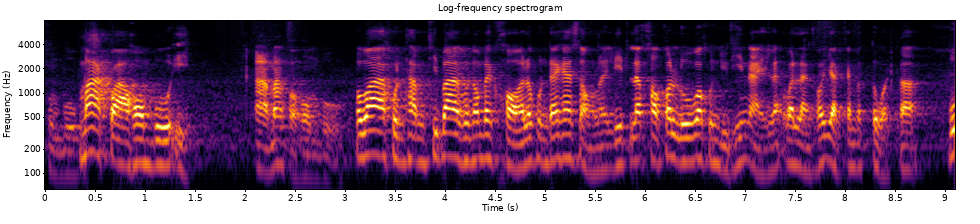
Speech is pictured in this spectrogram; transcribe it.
โฮมบูมากกว่าโฮมบูอีก อ่ามากกว่าโฮมบูเพราะว่าคุณทำที่บ้านคุณต้องไปขอแล้วคุณได้แค่200ลิตร แล้วเขาก็รู้ว่าคุณอยู่ที่ไหน แล้ววันหลังเขาอยากจะมาตรวจก็บู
